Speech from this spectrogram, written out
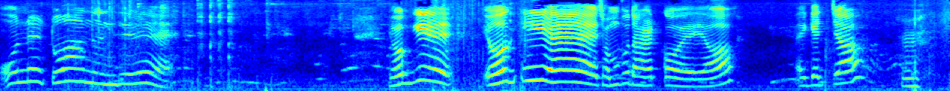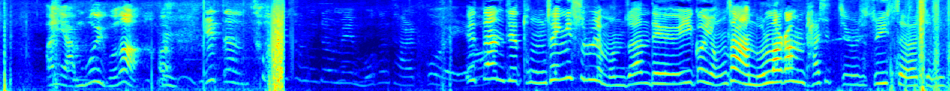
오늘 또 하는데 여기에 여기에 전부 다 할 거예요. 알겠죠? 응. 아니 안 보이구나. 어, 응. 일단 선물 상점에 뭐든 다 할 거예요. 일단 제 동생이 술래 먼저 한대요. 이거 영상 안 올라가면 다시 찍을 수 있어요. 재밌게.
